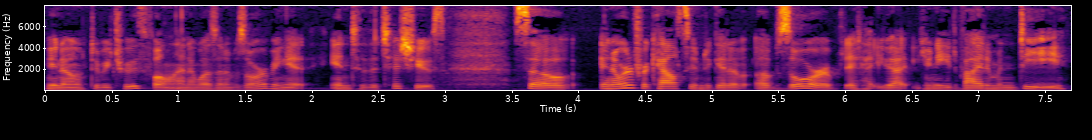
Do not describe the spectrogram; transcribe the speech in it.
you know, to be truthful, and I wasn't absorbing it into the tissues. So, in order for calcium to get absorbed, it, you, you need vitamin D,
